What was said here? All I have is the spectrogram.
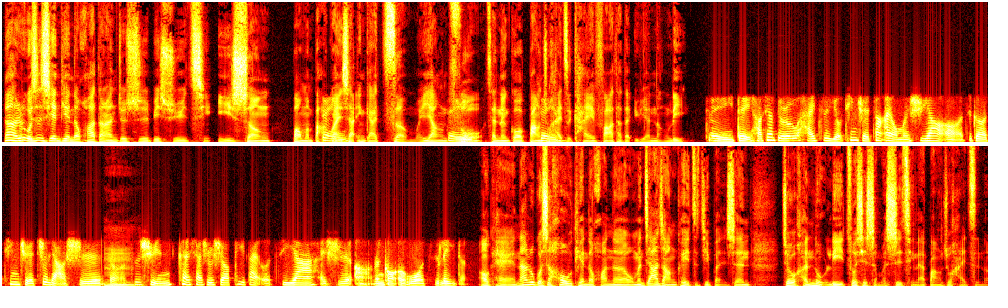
那如果是先天的话，当然就是必须请医生帮我们把关一下，应该怎么样做才能够帮助孩子开发他的语言能力。对对，好像比如孩子有听觉障碍，我们需要呃这个听觉治疗师的咨询，嗯、看一下是不是要佩戴耳机呀、啊，还是啊、呃、人工耳蜗之类的。OK，那如果是后天的话呢，我们家长可以自己本身就很努力做些什么事情来帮助孩子呢？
